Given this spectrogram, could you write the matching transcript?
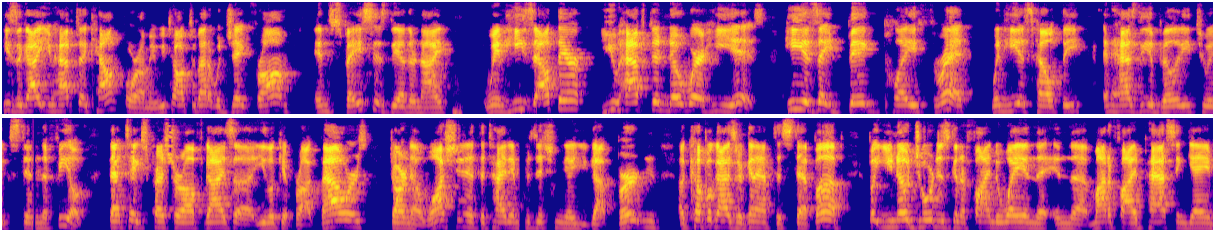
He's a guy you have to account for. I mean, we talked about it with Jake Fromm in spaces the other night. When he's out there, you have to know where he is. He is a big play threat when he is healthy and has the ability to extend the field. That takes pressure off guys. Uh, you look at Brock Bowers, Darnell Washington at the tight end position. You know, you got Burton. A couple guys are going to have to step up, but you know Georgia's going to find a way in the in the modified passing game,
